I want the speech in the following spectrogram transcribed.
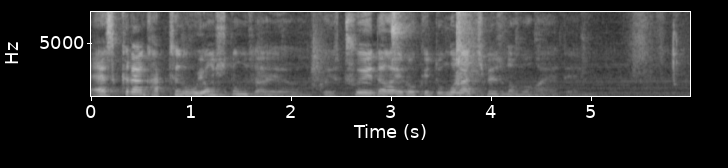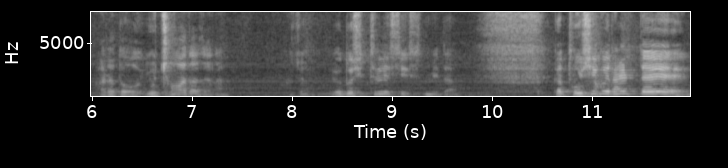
ask랑 같은 오형식 동사예요. 그래서 to에다가 이렇게 동그라치면서 넘어가야 돼. 알아도 요청하다잖아. 그죠? 요 도시 틀릴 수 있습니다. 그러니까 도식을 할 때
